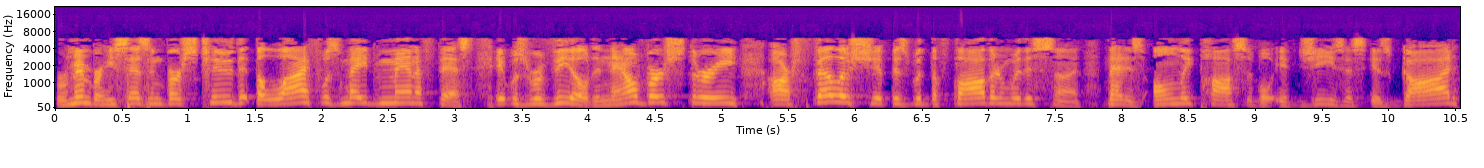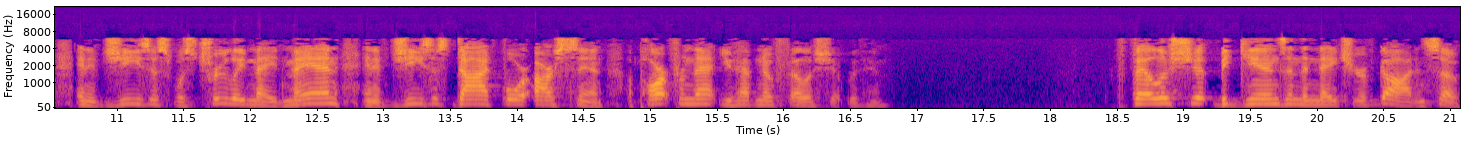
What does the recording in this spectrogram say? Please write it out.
Remember, he says in verse 2 that the life was made manifest. It was revealed. And now verse 3, our fellowship is with the Father and with His Son. That is only possible if Jesus is God and if Jesus was truly made man and if Jesus died for our sin. Apart from that, you have no fellowship with Him. Fellowship begins in the nature of God. And so,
